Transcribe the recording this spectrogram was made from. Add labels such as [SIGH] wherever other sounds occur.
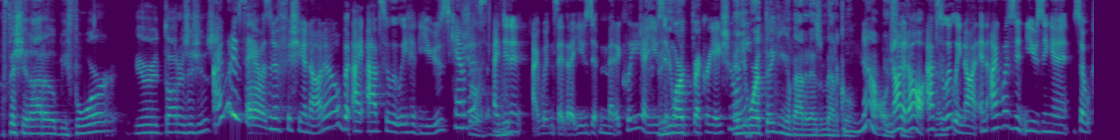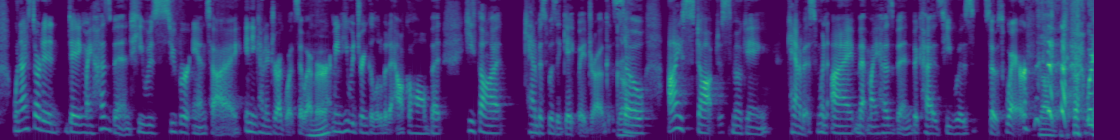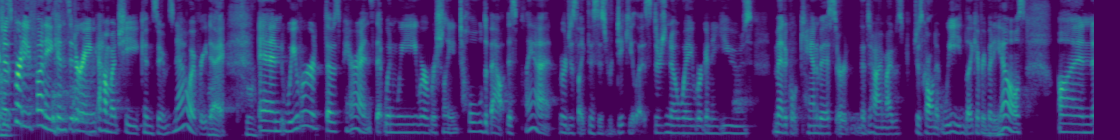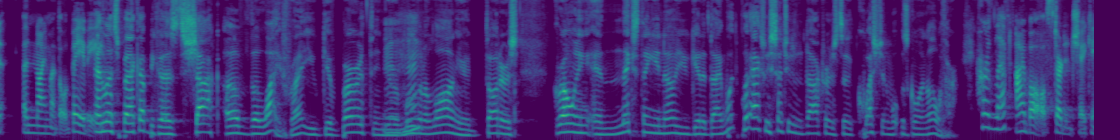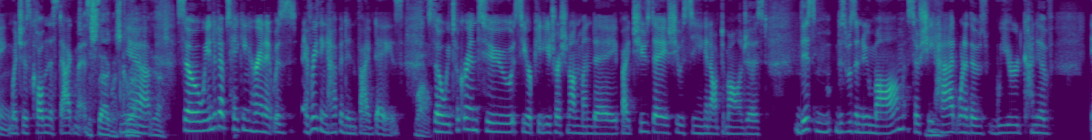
aficionado before your daughter's issues? I say I was an aficionado, but I absolutely had used cannabis. Sure. I Mhm. didn't. I wouldn't say that I used it medically. I used And it more recreationally. and you weren't thinking about it as a medical. No, use not at all. okay? Absolutely not. And I wasn't using it. So when I started dating my husband, he was super anti any kind of drug whatsoever. Mhm. I mean, he would drink a little bit of alcohol, but he thought cannabis was a gateway drug. Got so I stopped smoking cannabis when I met my husband because he was so square. [LAUGHS] Which is pretty funny [LAUGHS] considering how much he consumes now every day. Right, sure. And we were those parents that when we were originally told about this plant, we are just like, this is ridiculous. There's no way we're going to use medical cannabis, or at the time I was just calling it weed like everybody Mhm. else, on a nine month old baby. And let's back up because shock of the life, right? You give birth and you're Mhm. moving along, your daughter's growing, and next thing you know, you get a die. What what actually sent you to the doctors to question what was going on with her? Her left eyeball started shaking, which is called nystagmus. Nystagmus, correct? Yeah. Yes. So we ended up taking her in. It was everything happened in five days. Wow. So we took her in to see her pediatrician on Monday. By Tuesday, she was seeing an ophthalmologist. This this was a new mom, so she Mhm. had one of those weird kind of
